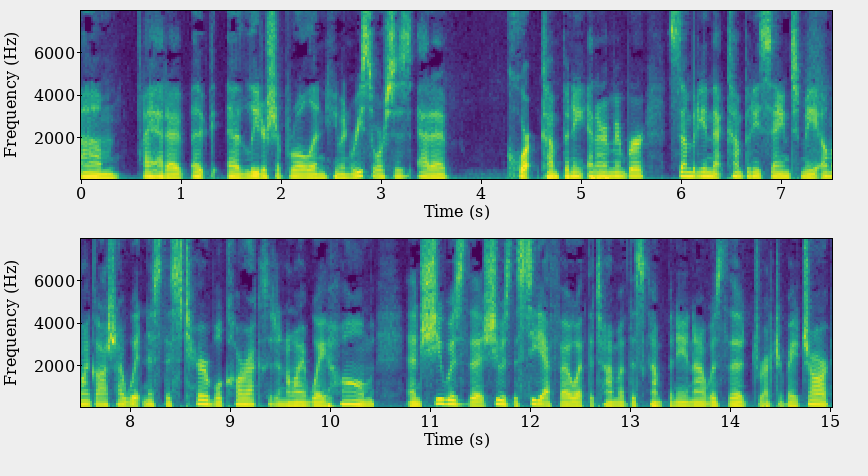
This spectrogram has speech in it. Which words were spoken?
um, I had a, a, a leadership role in human resources at a court company and i remember somebody in that company saying to me oh my gosh i witnessed this terrible car accident on my way home and she was the she was the cfo at the time of this company and i was the director of hr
